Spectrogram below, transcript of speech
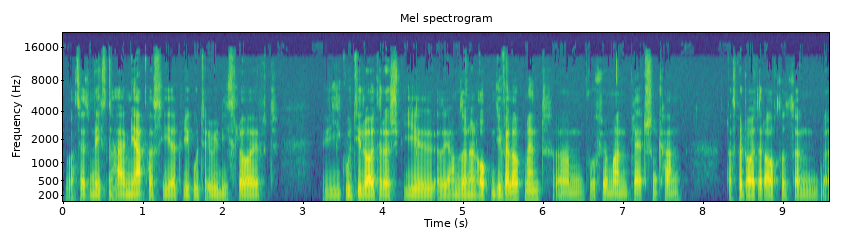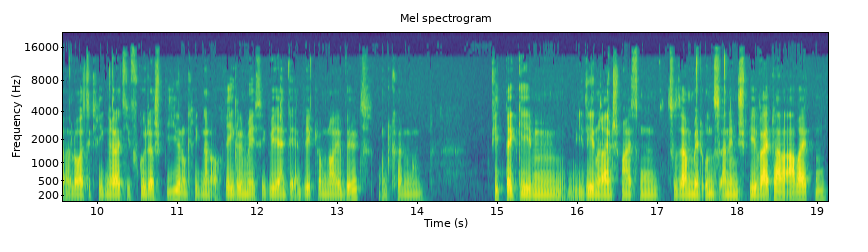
was jetzt im nächsten halben Jahr passiert, wie gut der Release läuft, wie gut die Leute das Spiel, also wir haben so ein Open Development, ähm, wofür man plätschen kann. Das bedeutet auch sozusagen, äh, Leute kriegen relativ früh das Spiel und kriegen dann auch regelmäßig während der Entwicklung neue Builds und können Feedback geben, Ideen reinschmeißen, zusammen mit uns an dem Spiel weiterarbeiten.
